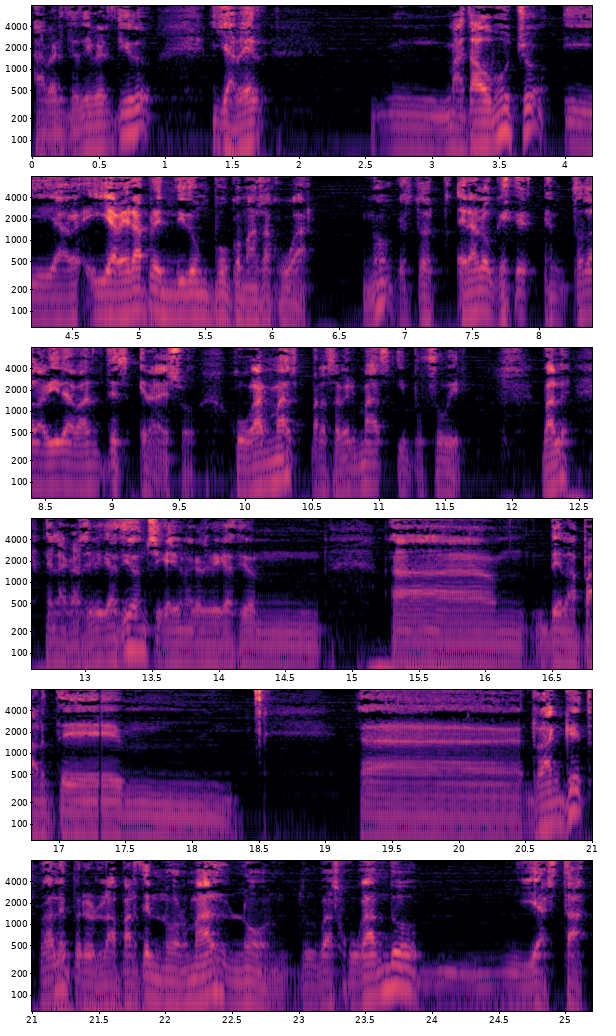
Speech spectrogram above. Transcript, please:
haberte divertido y haber mm, matado mucho y, y haber aprendido un poco más a jugar. ¿No? Que esto era lo que en toda la vida antes era eso. Jugar más para saber más y por subir. ¿Vale? En la clasificación sí que hay una clasificación ah, de la parte mm, ah, ranked, ¿vale? Pero en la parte normal no. Tú vas jugando y ya está.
